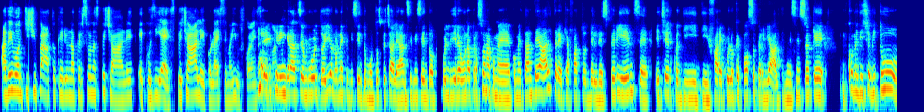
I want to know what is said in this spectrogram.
avevo anticipato che eri una persona speciale e così è, speciale con la S maiuscola. Eh, ti ringrazio molto, io non è che mi sento molto speciale, anzi mi sento, voglio dire, una persona come, come tante altre che ha fatto delle esperienze e cerco di, di fare quello che posso per gli altri, nel senso che come dicevi tu,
